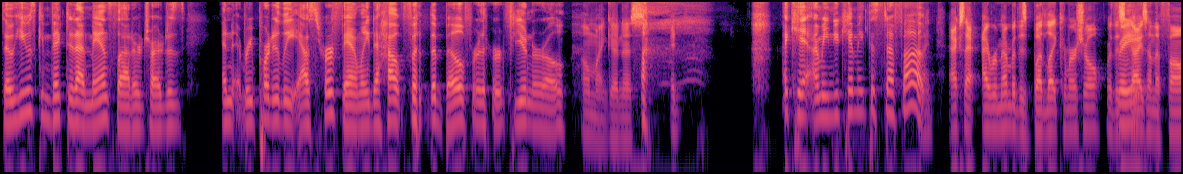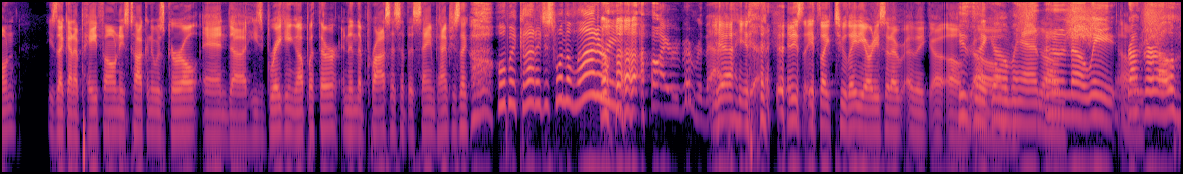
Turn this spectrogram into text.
So he was convicted on manslaughter charges and reportedly asked her family to help foot the bill for her funeral. Oh my goodness. It, I can't, I mean, you can't make this stuff up. I- actually, I I remember this Bud Light commercial where this Right. guy's on the phone. He's like on a payphone. He's talking to his girl, and uh, he's breaking up with her. And in the process, at the same time, she's like, "Oh my god, I just won the lottery!" oh, I remember that. yeah, yeah. and he's, it's like too late. He already said, "I, I think." Uh, oh, He's like, oh, man, sh- no, no, no, wait, oh, wrong girl.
